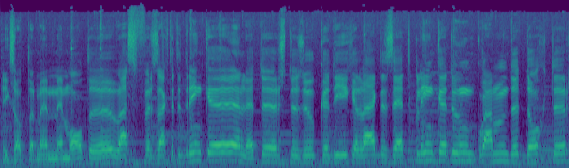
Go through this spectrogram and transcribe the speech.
Ik zat er met mijn maten wasverzachter te drinken en letters te zoeken die gelijk de zet klinken. Toen kwam de dochter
